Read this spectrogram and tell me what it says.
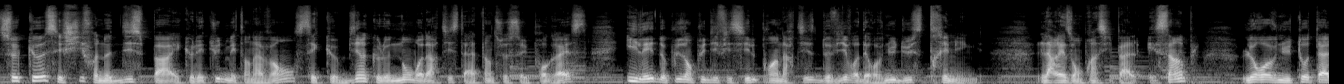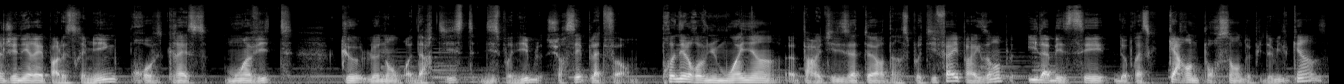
Ce que ces chiffres ne disent pas et que l'étude met en avant, c'est que bien que le nombre d'artistes à atteindre ce seuil progresse, il est de plus en plus difficile pour un artiste de vivre des revenus du streaming. La raison principale est simple, le revenu total généré par le streaming progresse moins vite que le nombre d'artistes disponibles sur ces plateformes. Prenez le revenu moyen euh, par utilisateur d'un Spotify par exemple, il a baissé de presque 40% depuis 2015.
